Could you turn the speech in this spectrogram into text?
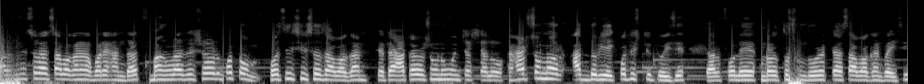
মালনেশ্বরা চা বাগানের একবারে খান্দাত বাংলাদেশের প্রথম পঁচিশ চা বাগান, যেটা আঠারোশো উনপঞ্চাশ সাল হাট সনের হাত ধরিয়ে প্রতিষ্ঠিত হয়েছে যার ফলে আমরা তো সুন্দর একটা চা বাগান পাইছি।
